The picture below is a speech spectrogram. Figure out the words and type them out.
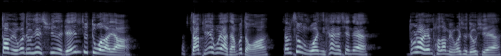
到美国留学去的人就多了呀。咱别的国家咱不懂啊，咱们中国你看看现在多少人跑到美国去留学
